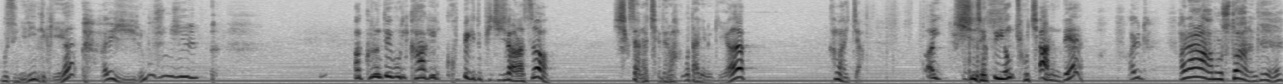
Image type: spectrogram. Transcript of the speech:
무슨 일이 있는 게야? 아니 일은 무슨 일? 아 그런데 우리 가게 코빼기도 비치질 않았어 식사나 제대로 하고 다니는 게야? 가만 있자 아이 신색도 영 좋지 않은데? 아니 아, 난 아무렇지도 않은데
